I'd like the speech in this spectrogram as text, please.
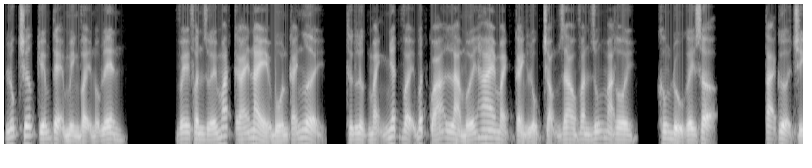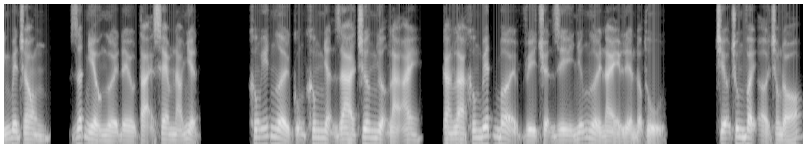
Lúc trước kiếm tệ mình vậy nộp lên về phần dưới mắt cái này bốn cái người, thực lực mạnh nhất vậy bất quá là mới hai mạch cảnh lục trọng giao văn dũng mà thôi, không đủ gây sợ. Tại cửa chính bên trong, rất nhiều người đều tại xem náo nhiệt. Không ít người cũng không nhận ra trương nhượng là ai, càng là không biết bởi vì chuyện gì những người này liền độc thủ. Triệu trung vậy ở trong đó,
